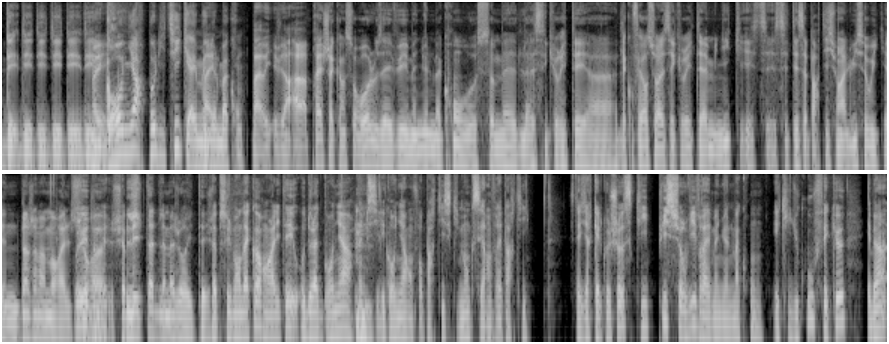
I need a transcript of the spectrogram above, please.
des, des, des, des grognards politiques à Emmanuel Macron. Bah oui, Après, chacun son rôle. Vous avez vu Emmanuel Macron au sommet de la sécurité, de la conférence sur la sécurité à Munich, et c'était sa partition à lui ce week-end. Benjamin Morel sur euh, l'état de la majorité. Je suis absolument d'accord. En réalité, au-delà de grognards, même si les grognards en font partie, ce qui manque, c'est un vrai parti c'est-à-dire quelque chose qui puisse survivre à Emmanuel Macron et qui du coup fait que eh ben,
